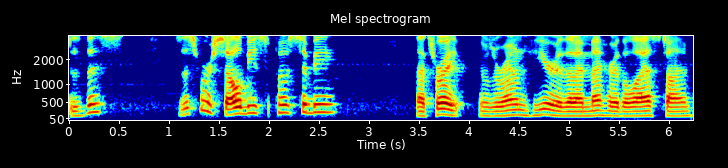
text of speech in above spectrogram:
Is this, is this where Celebi's supposed to be? That's right, it was around here that I met her the last time.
